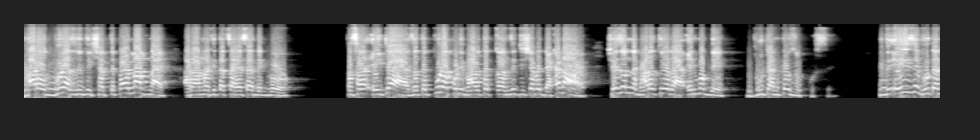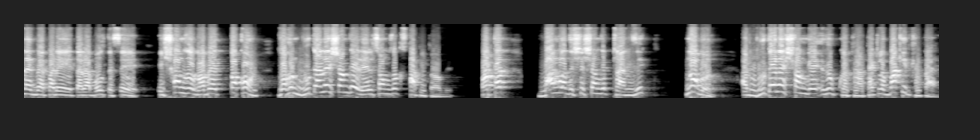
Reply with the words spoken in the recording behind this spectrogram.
ভারত ভূ রাজনৈতিক স্বার্থে প্রায় মাগ নাই আর আমরা কি তা চাহে চাহে দেখব? তাছাড়া এইটা যাতে পুরাপুরি ভারতের ট্রানজিট হিসাবে দেখা না হয়, সেজন্য ভারতীয়রা এর মধ্যে ভুটানকেও যোগ করছে। কিন্তু এই যে ভুটানের ব্যাপারে তারা বলতেছে, এই সংযোগ হবে তখন, যখন ভুটানের সঙ্গে রেল সংযোগ স্থাপিত হবে। অর্থাৎ বাংলাদেশের সঙ্গে ট্রানজিট নগদ, আর ভুটানের সঙ্গে রূপকথা থাকল বাকির খাতায়।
